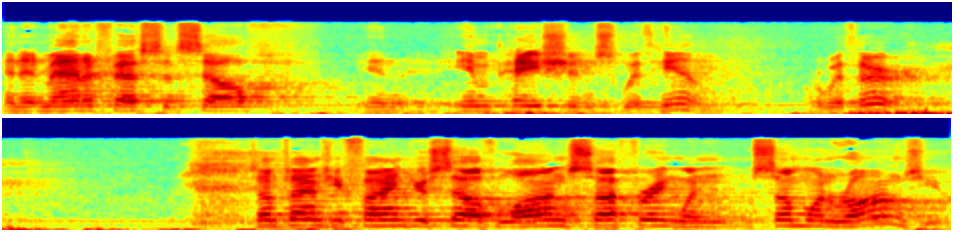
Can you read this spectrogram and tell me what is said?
and it manifests itself in impatience with him or with her. Sometimes you find yourself long suffering when someone wrongs you,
